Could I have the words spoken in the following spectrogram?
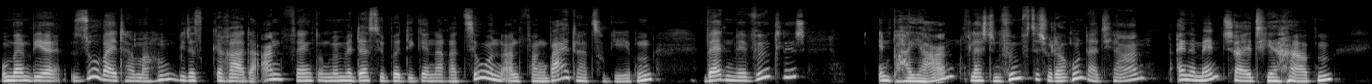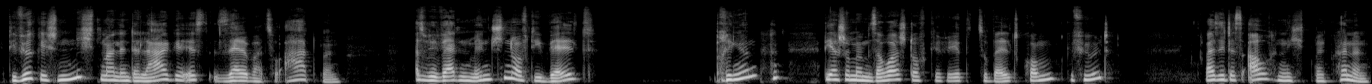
Und wenn wir so weitermachen, wie das gerade anfängt, und wenn wir das über die Generationen anfangen weiterzugeben, werden wir wirklich in ein paar Jahren, vielleicht in 50 oder 100 Jahren, eine Menschheit hier haben, die wirklich nicht mal in der Lage ist, selber zu atmen. Also wir werden Menschen auf die Welt bringen, die ja schon mit dem Sauerstoffgerät zur Welt kommen, gefühlt, weil sie das auch nicht mehr können.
